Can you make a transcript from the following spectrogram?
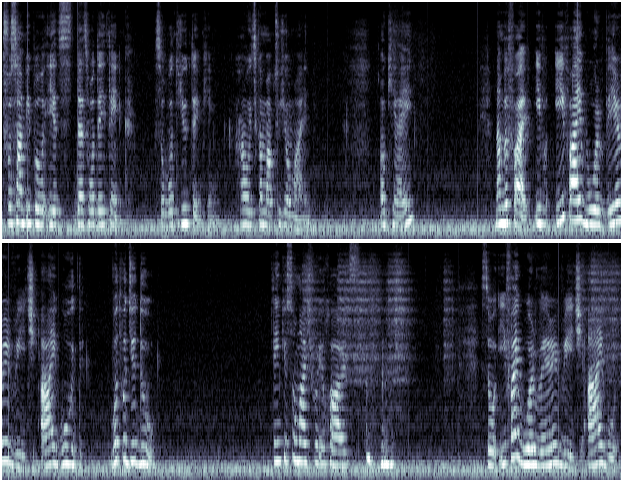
for some people it's that's what they think. So what you thinking how it's come up to your mind. Okay. Number five. If if i were very rich i would what would you do? Thank you so much for your hearts. so if I were very rich, I would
